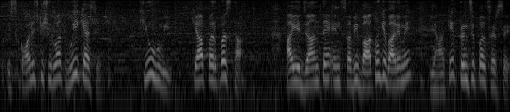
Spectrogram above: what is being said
तो इस कॉलेज की शुरुआत हुई कैसे? क्यों हुई? क्या पर्पज़ था? आइए जानते हैं इन सभी बातों के बारे में यहाँ के प्रिंसिपल सर से।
